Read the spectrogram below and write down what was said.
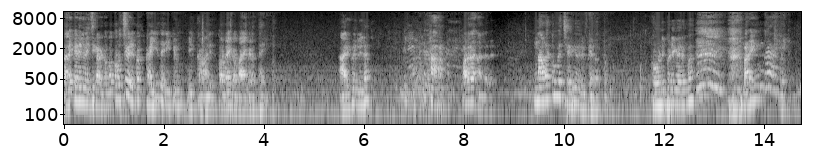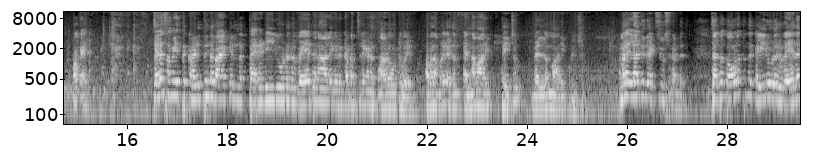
തലക്കടിയിൽ വെച്ച് കിടക്കുമ്പോ കുറച്ച് കഴിയുമ്പോ കൈ ധരിക്കും ഈ കാൽ തൊടയൊക്കെ ഭയങ്കര ധരിക്കും. ആർക്കും ഇല്ലല്ലോ? വളരെ നല്ലത്. നടക്കുമ്പോ ചെറിയൊരു കിടപ്പ്. കോണിപ്പടി കയറുമ്പോ ഭയങ്കര ഓക്കെ ചില സമയത്ത് കഴുത്തിന്റെ ബാക്കിൽ നിന്ന് പെരടിയിലൂടെ ഒരു വേദന അല്ലെങ്കിൽ ഒരു കടച്ചിൽ ഇങ്ങനെ താഴോട്ട് വരും. അപ്പൊ നമ്മൾ കരുതും എണ്ണ മാറി തേച്ചു വെള്ളം മാറി കുളിച്ചു. എല്ലാത്തിന്റെ എക്സ്ക്യൂസ് കണ്ടെത്തും ചിലപ്പോ തോളത്തുനിന്ന് കയ്യിലൂടെ ഒരു വേദന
